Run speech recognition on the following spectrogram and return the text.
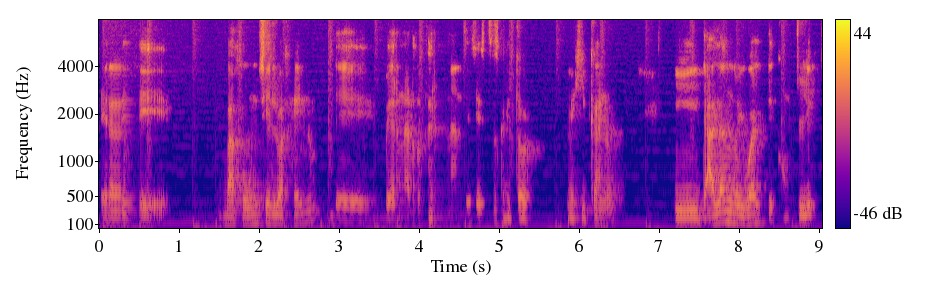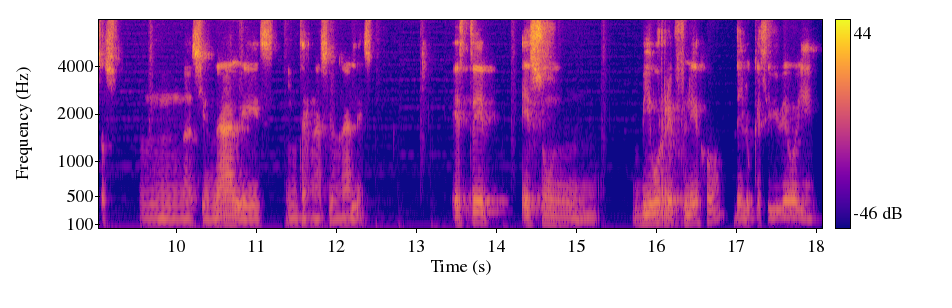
era de Bajo un cielo ajeno de Bernardo Fernández, este escritor mexicano, y hablando igual de conflictos nacionales, internacionales. Este es un vivo reflejo de lo que se vive hoy en,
